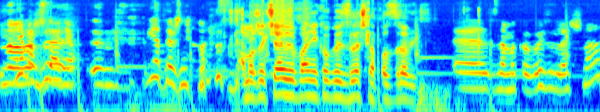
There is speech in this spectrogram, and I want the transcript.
No, Nie mam że- zdania. ym, Ja też nie mam. A może chciałaby Pani kogoś z Leszna pozdrowić? E, znamy kogoś z Leszna?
